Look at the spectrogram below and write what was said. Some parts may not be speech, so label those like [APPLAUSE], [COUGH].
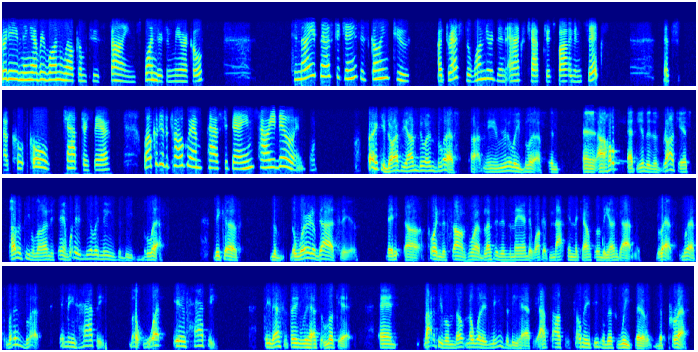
Good evening, everyone. Welcome to Signs, Wonders, and Miracles. Tonight, Pastor James is going to address the wonders in Acts chapters 5 and 6. That's a cool, cool chapters there. Welcome to the program, Pastor James. How are you doing? Thank you, Dorothy. I'm doing blessed. I mean, really blessed. And and I hope at the end of this broadcast, other people will understand what it really means to be blessed, because the the Word of God says that uh, according to Psalms one, blessed is the man that walketh not in the counsel of the ungodly. Blessed, blessed. What is blessed? It means happy. But what is happy? See, that's the thing we have to look at. And a lot of people don't know what it means to be happy. I've talked to so many people this week that are depressed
